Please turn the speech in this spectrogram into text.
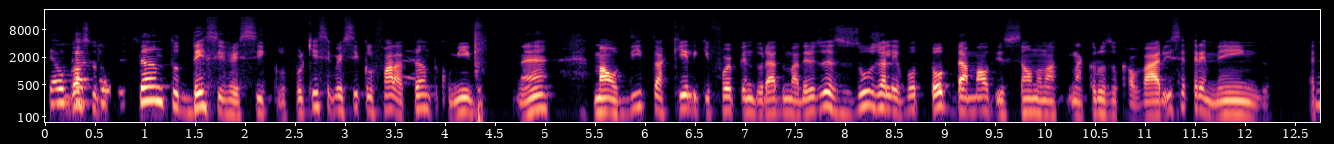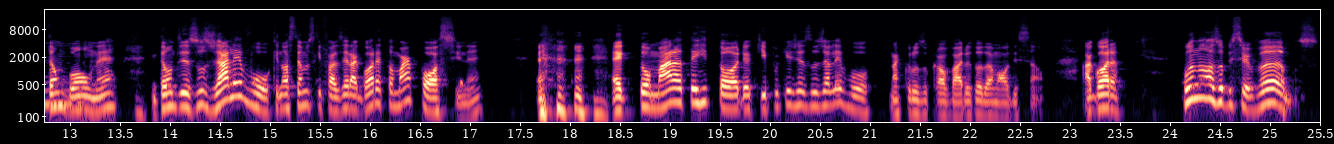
Até o Gosto 14. tanto desse versículo, porque esse versículo fala tanto comigo né? Maldito aquele que for pendurado no madeiro. Jesus já levou toda a maldição na, na cruz do Calvário. Isso é tremendo. É tão uhum. bom, né? Então Jesus já levou. O que nós temos que fazer agora é tomar posse, né? é tomar o território aqui, porque Jesus já levou na cruz do Calvário toda a maldição. Agora, quando nós observamos,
